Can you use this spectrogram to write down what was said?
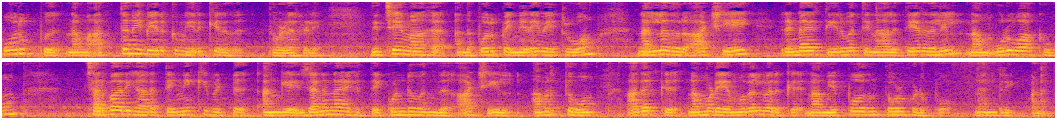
பொறுப்பு நம்ம அத்தனை பேருக்கும் இருக்கிறது தோழர்களே. நிச்சயமாக அந்த பொறுப்பை நிறைவேற்றுவோம். நல்லதொரு ஆட்சியை ரெண்டாயிரத்தி இருபத்தி நாலு தேர்தலில் நாம் உருவாக்குவோம். சர்வாதிகாரத்தை நீக்கிவிட்டு அங்கே ஜனநாயகத்தை கொண்டு வந்து ஆட்சியில் அமர்த்துவோம். அதற்கு நம்முடைய முதல்வருக்கு நாம் எப்போதும் தோள் கொடுப்போம். நன்றி. வணக்கம்.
